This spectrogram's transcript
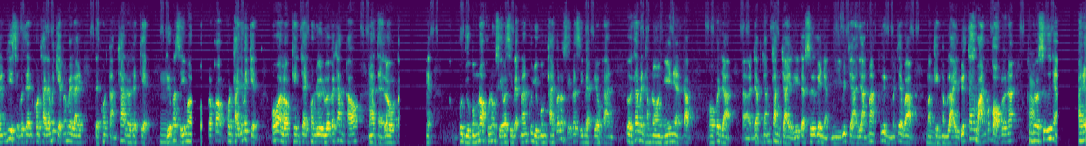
กันยี่สิบเปอร์เซ็นต์คนไทยเราไม่เก็บไม่เป็นไร แต่คนต่างชาติเราจะเก็บอืมหรือภาษีมรดกแล้วก็คนไทยจะไม่เก็บ เพราะว่าเราเกรงใจคนรวยๆก็ช่างเขานะแต่เราเนี่ยคุณอยู่เมืองนอกคุณต้องเสียภาษีแบบนั้นคุณอยู่เมืองไทยก็ต้องเสียภาษีแบบเดียวกันเออถ้าเป็นทำนองอย่างนี้เนี่ยนะครับ เขาก็จะเอ่อยับยั้งชั่งใจหรือจะซื้อกันอย่างมีวิจารณญาณมากขึ้น ไม่ใช่ว่ามาเก็งกำไรหรือไต้หวันก็บอกเลยนะคคุรัณบจะซื้อเนี่ยภายใน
